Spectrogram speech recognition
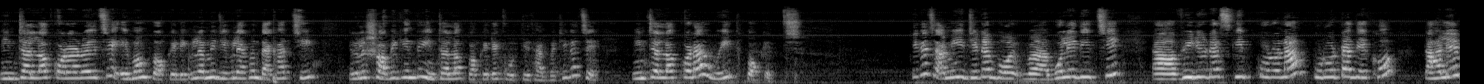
ইন্টারলক করা রয়েছে এবং পকেট এগুলো আমি যেগুলো এখন দেখাচ্ছি, এগুলো সবই কিন্তু ইন্টারলক পকেটে কুর্তি থাকবে, ঠিক আছে? ইন্টারলক করা উইথ পকেট ঠিক আছে? আমি যেটা বল- দিচ্ছি ভিডিওটা স্কিপ করো না, পুরোটা দেখো, তাহলে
